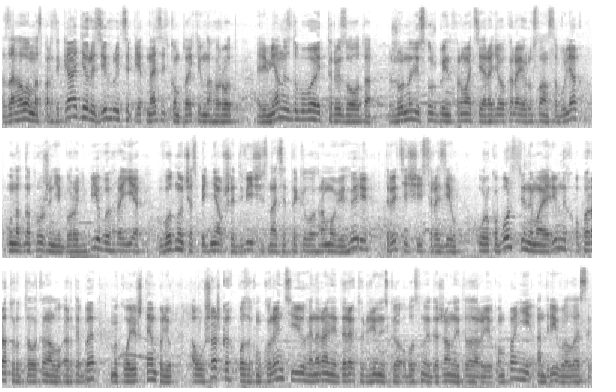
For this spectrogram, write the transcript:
Загалом на спартакіаді розігрується 15 комплектів нагород. Рівняни здобувають три золота. Журналіст служби інформації радіокраю Руслан Савуляк у наднапруженій боротьбі виграє, водночас піднявши дві 16-кілограмові гирі 36 разів. У рукоборстві немає рівних оператору телеканалу РТБ Миколі Штемпелю, а у шашках поза конкуренцією генеральний директор Рівненської обласної державної телерадіокомпанії Андрій Велесик.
